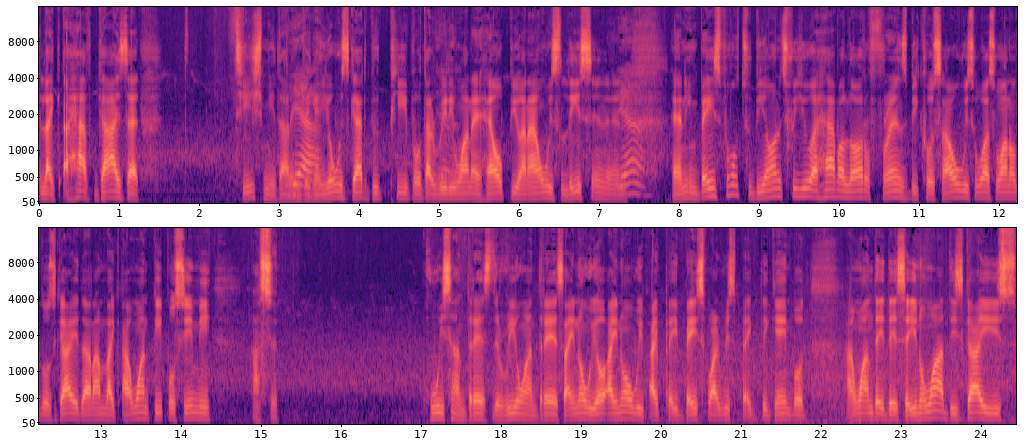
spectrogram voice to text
like I have guys that teach me that in Yeah. the game. You always got good people that really want to help you and I always listen and Yeah. And in baseball, to be honest with you, I have a lot of friends because I always was one of those guys that I'm like, I want people see me. I said, who is Andres, the real Andres? I know we all, I know we, I play baseball, I respect the game, but I one day they say, you know what, this guy is,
